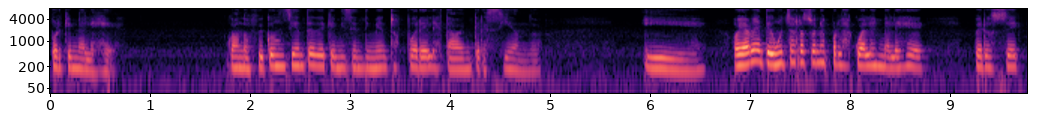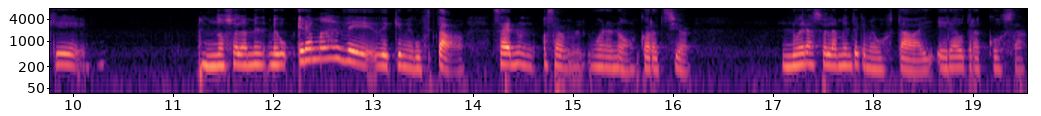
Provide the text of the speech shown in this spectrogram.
porque me alejé. Cuando fui consciente de que mis sentimientos por él estaban creciendo. Y obviamente hay muchas razones por las cuales me alejé, pero sé que no solamente, era más de, que me gustaba. O sea, o sea, bueno, no, corrección. No era solamente que me gustaba, era otra cosa.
